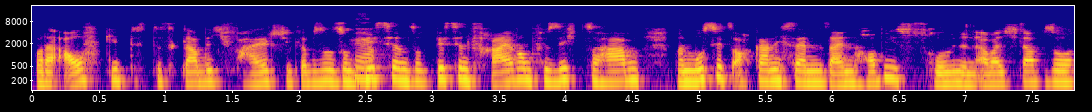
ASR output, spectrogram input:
oder aufgibt, ist das, glaube ich, falsch. Ich glaube, so, so ein ja. bisschen, so ein bisschen Freiraum für sich zu haben. Man muss jetzt auch gar nicht seinen, seinen Hobbys frönen. Aber ich glaube, so,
